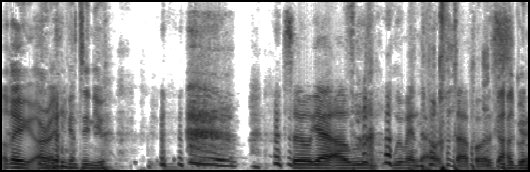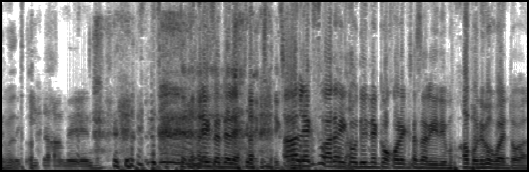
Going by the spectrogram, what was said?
Okay, all right, continue. So yeah, uh, we we went out. Tapos, Gago yun, naman to. nagkita kami. And Next, sandali. Next, next, hold on. Lex, parang Hold ikaw din nagko-correct sa sarili mo habang nagkukwento ka.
